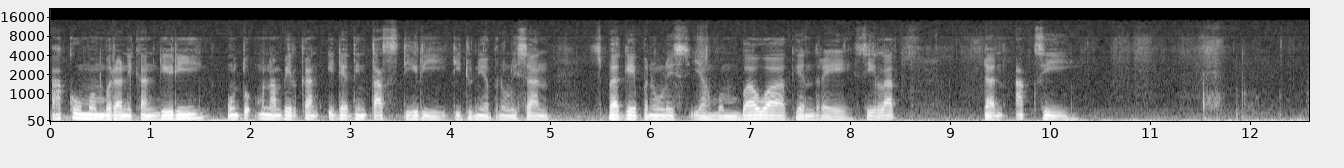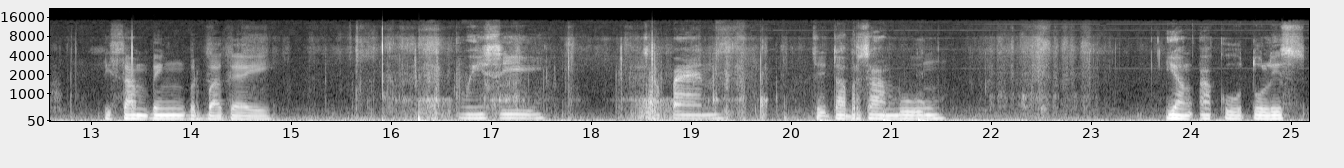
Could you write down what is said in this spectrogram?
aku memberanikan diri untuk menampilkan identitas diri di dunia penulisan sebagai penulis yang membawa genre silat dan aksi di samping berbagai puisi, cerpen, cerita bersambung yang aku tulis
